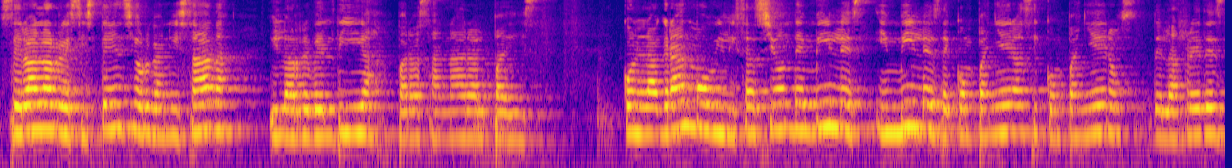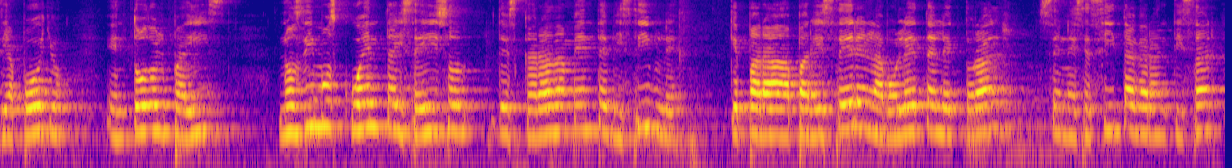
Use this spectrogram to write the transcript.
será la resistencia organizada y la rebeldía para sanar al país con la gran movilización de miles y miles de compañeras y compañeros de las redes de apoyo en todo el país, nos dimos cuenta y se hizo descaradamente visible que para aparecer en la boleta electoral se necesita garantizar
